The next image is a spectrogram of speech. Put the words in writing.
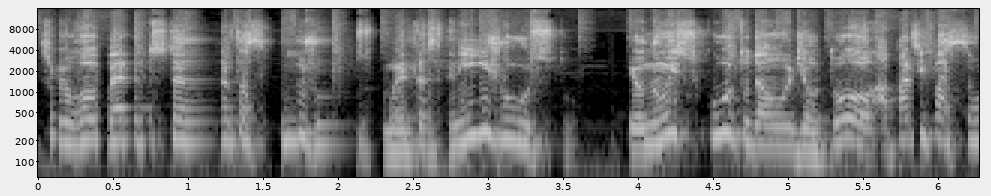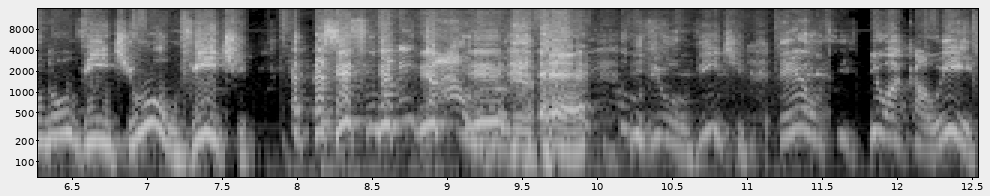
que o Roberto está sendo justo, mas ele está sendo injusto eu não escuto da onde eu tô a participação do ouvinte. O ouvinte é peça fundamental programa. É. Ouvir o ouvinte, eu, e o Acauí,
